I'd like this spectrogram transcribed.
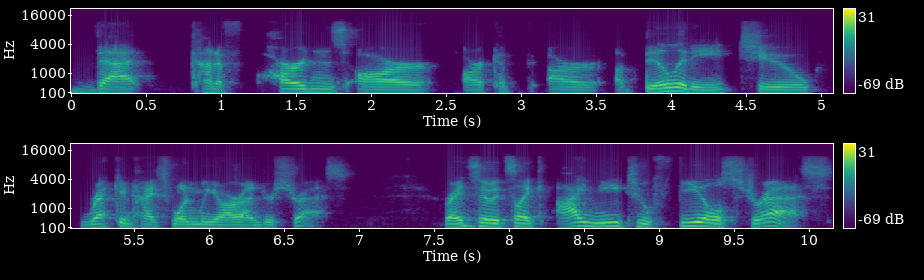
that kind of hardens our our our ability to recognize when we are under stress right so it's like i need to feel stress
